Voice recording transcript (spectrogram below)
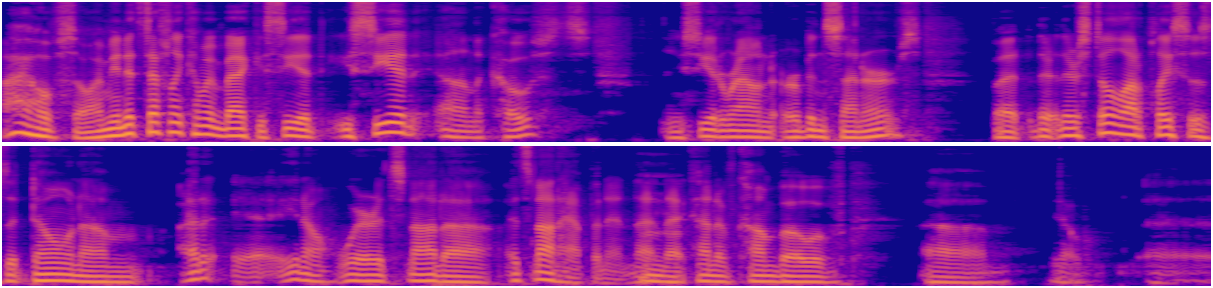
I hope so. I mean, it's definitely coming back. You see it. You see it on the coasts, and you see it around urban centers. But there, there's still a lot of places that don't. Um, I, uh, you know, where it's not. Uh, it's not happening. That that kind of combo of, um, you know. Uh,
